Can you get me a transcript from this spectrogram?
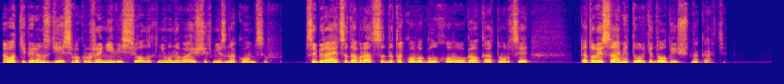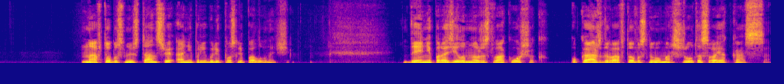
А вот теперь он здесь, в окружении веселых, неунывающих незнакомцев, собирается добраться до такого глухого уголка Турции, который сами турки долго ищут на карте. На автобусную станцию они прибыли после полуночи. Дэнни поразило множество окошек. У каждого автобусного маршрута своя касса.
